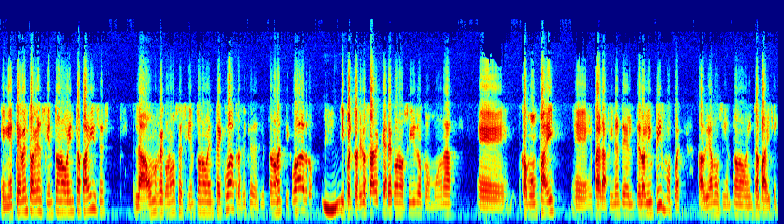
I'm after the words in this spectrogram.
En este evento habían 190 países, la ONU reconoce 194, así que de 194, y Puerto Rico sabe que es reconocido como una eh, como un país eh, para fines del, del olimpismo, pues habíamos 190 países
